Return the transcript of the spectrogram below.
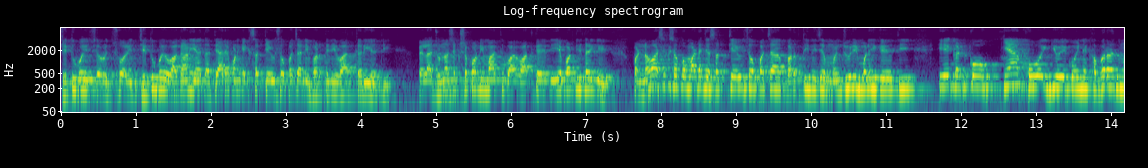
જીતુભાઈ સોરી જીતુભાઈ વાઘાણી હતા. ત્યારે પણ કંઈક સત્યાવીસો પચાસની ભરતીની વાત કરી હતી. પહેલાં જૂના શિક્ષકોની વાત કરી હતી, એ ભરતી થઈ ગઈ. પણ નવા શિક્ષકો માટે જે સત્યાવીસો પચાસ ભરતીની જે મંજૂરી મળી ગઈ હતી, એ કટકો ક્યાં ખોવાઈ ગયો એ કોઈને ખબર જ ન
